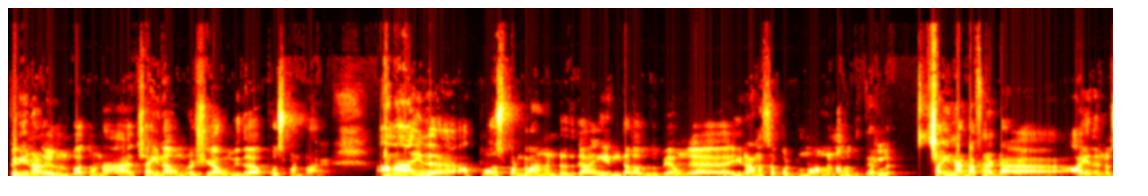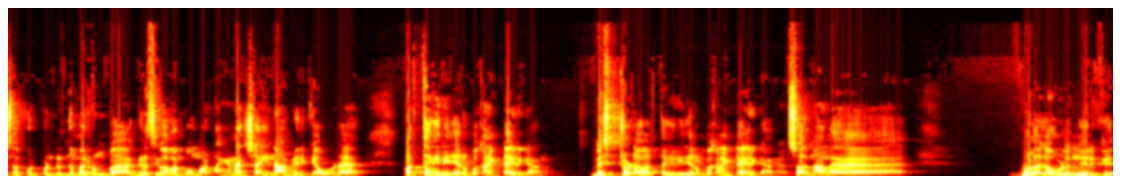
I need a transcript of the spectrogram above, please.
பெரிய நாடுகள்னு பார்த்தோம்னா சைனாவும் ரஷ்யாவும் இதை அப்போஸ் பண்றாங்க. ஆனா இதை அப்போஸ் பண்றாங்கன்றதுக்காக எந்த அளவுக்கு போய் அவங்க ஈரானை சப்போர்ட் பண்ணுவாங்கன்னு நமக்கு தெரியல. சைனா டெஃபினட்டா ஆயுதங்கள் சப்போர்ட் பண்றது இந்த மாதிரி ரொம்ப அக்ரெசிவாலாம் போக மாட்டாங்க. ஏன்னா சைனா அமெரிக்காவோட வர்த்தக ரீதியா ரொம்ப கனெக்ட் ஆயிருக்காங்க. வெஸ்டோட வர்த்தக ரீதியா ரொம்ப கனெக்ட் ஆயிருக்காங்க. ஸோ அதனால உலக ஒழுங்கு இருக்கு.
